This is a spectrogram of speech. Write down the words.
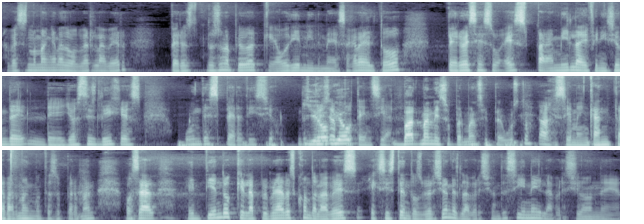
a veces no me dan ganas de volverla a ver, pero es- no es una película que odie ni me desagrada del todo, pero es eso, es para mí la definición de, de Justice League es un desperdicio, un y desperdicio obvio, potencial. Batman y Superman, si te gustó. Ah, sí, me encanta Batman contra Superman. O sea, entiendo que la primera vez cuando la ves existen dos versiones, la versión de cine y la versión eh,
